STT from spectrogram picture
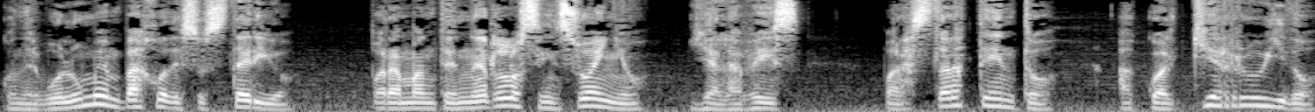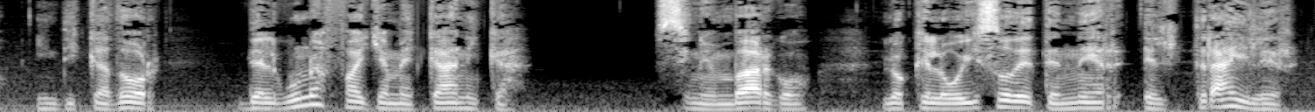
con el volumen bajo de su estéreo, para mantenerlo sin sueño y a la vez para estar atento a cualquier ruido indicador de alguna falla mecánica. Sin embargo, lo que lo hizo detener el tráiler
